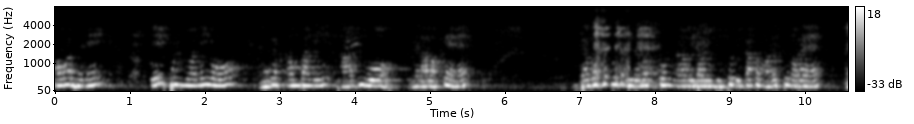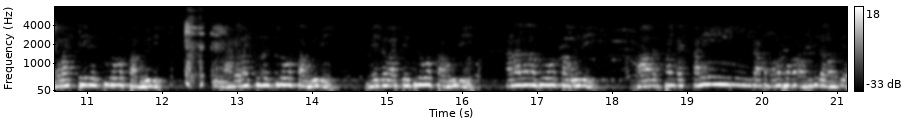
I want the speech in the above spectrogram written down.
খবর পেনে এই পুণ্যনিও মুকেশ আম্বানি আজিও মেলালকে জগৎ জগৎ নামি দামি বিশ্ববিখ্যাত মানুষ নরে এবার থেকে সুব্যবস্থা করে দি আগে এবার থেকে সুব্যবস্থা করে দি মেজে বাড়িতে সুব্যবস্থা করে দি খানা দানা সুব্যবস্থা করে দি রাজস্থান একখানি যাতে কোনো প্রকার অসুবিধা হচ্ছে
